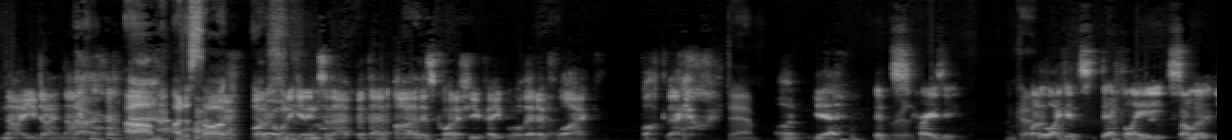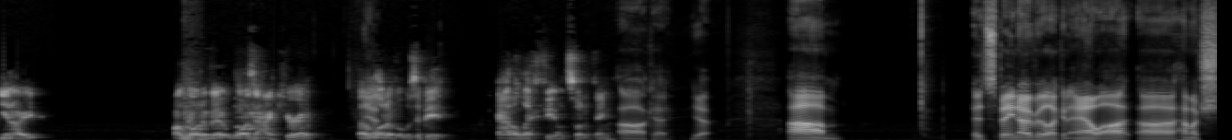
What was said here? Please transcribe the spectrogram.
no, you don't know. No. Um, I just thought I don't was- want to get into that, but that uh, there's quite a few people that have Yeah. like, fuck that guy. Damn. Uh, yeah, it's Really? crazy. Okay. But like, it's definitely some of you know, a lot of it was accurate. A Yeah. lot of it was a bit out of left field, sort of thing. Ah, okay. Yeah. Um, it's been over like an hour. Uh, how much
